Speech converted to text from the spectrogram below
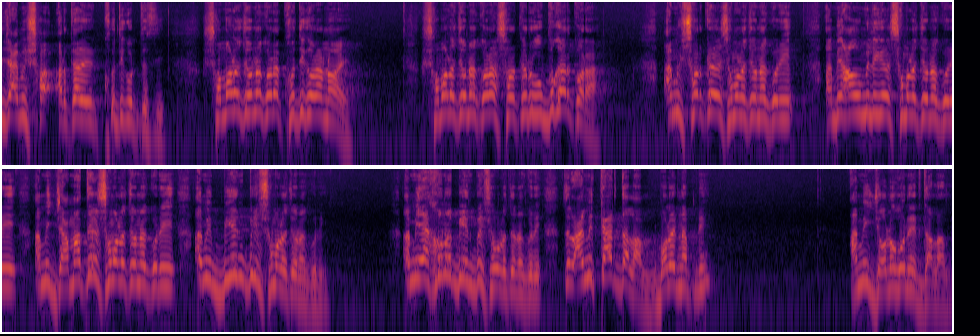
যে, আমি সরকারের ক্ষতি করতেছি। সমালোচনা করা ক্ষতি করা নয়। সমালোচনা করা সরকারের উপকার করা। আমি সরকারের সমালোচনা করি, আমি আওয়ামী লীগের সমালোচনা করি, আমি জামাতের সমালোচনা করি, আমি বিএনপির সমালোচনা করি। আমি এখনও বিএনপির সমালোচনা করি। তাহলে আমি কার দালাল? বলেন আপনি। আমি জনগণের দালাল।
